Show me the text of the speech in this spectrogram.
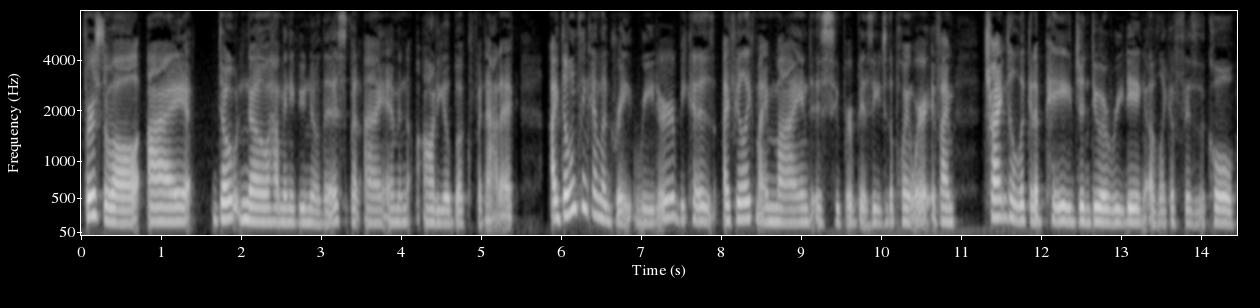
First of all, I don't know how many of you know this, but I am an audiobook fanatic. I don't think I'm a great reader because I feel like my mind is super busy to the point where if I'm trying to look at a page and do a reading of like a physical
